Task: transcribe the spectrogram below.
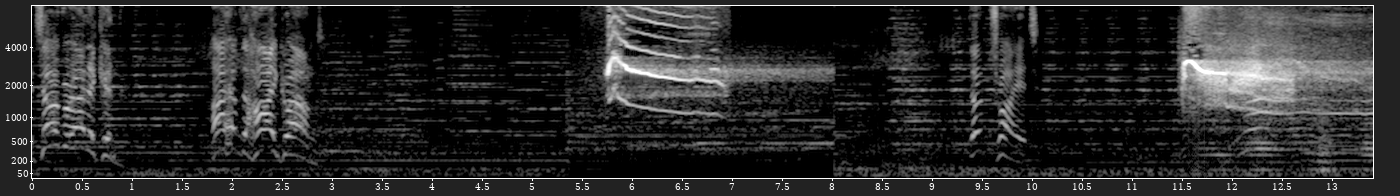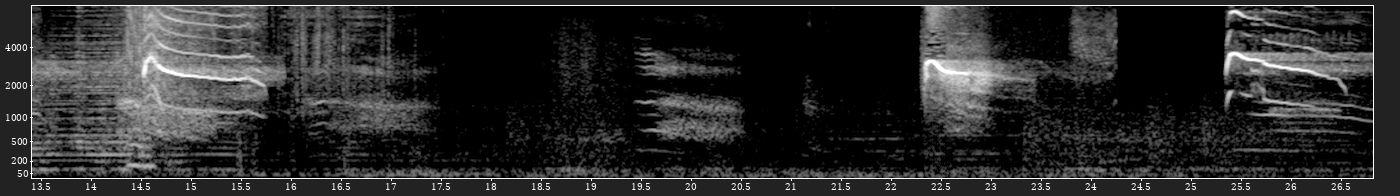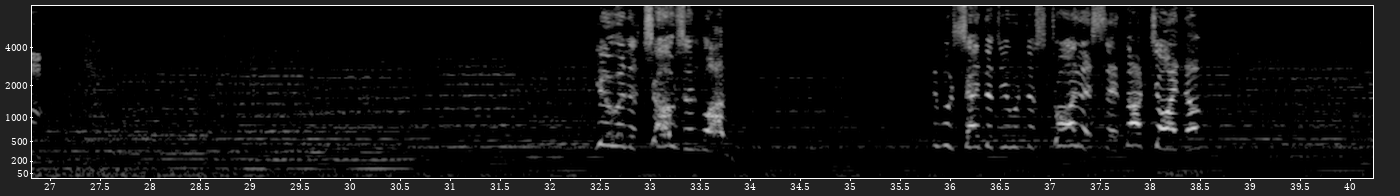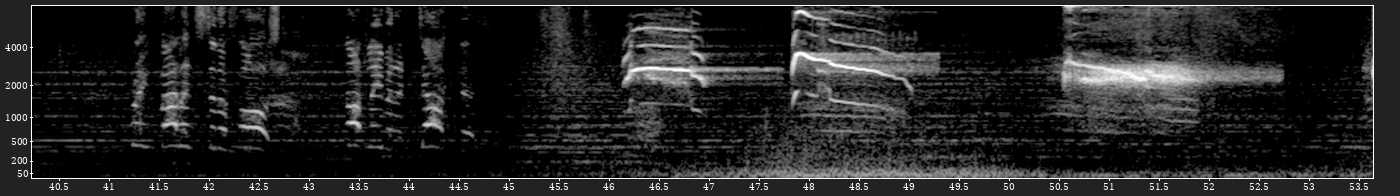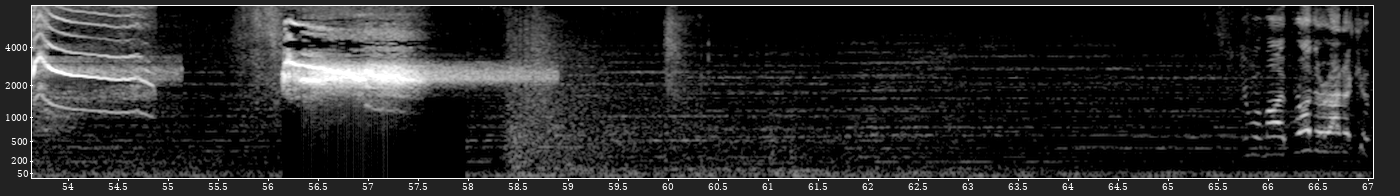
It's over, Anakin! I have the high ground! Don't try it! Were the chosen one! It was said that you would destroy the Sith, not join them! Bring balance to the Force, not leave it in darkness! My brother, Anakin!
